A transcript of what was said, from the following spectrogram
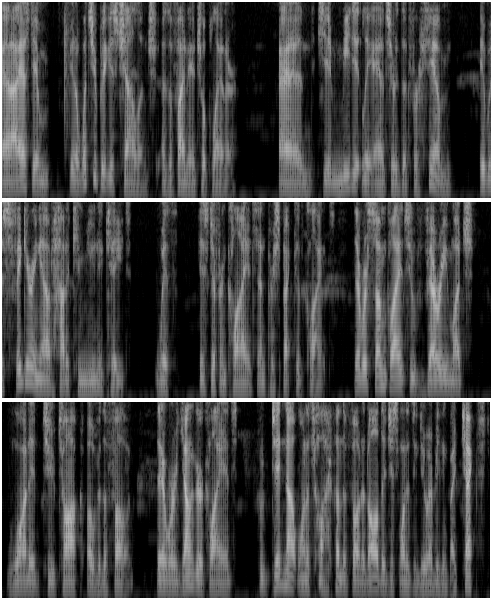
and I asked him, you know, what's your biggest challenge as a financial planner? And he immediately answered that for him, it was figuring out how to communicate with his different clients and prospective clients. There were some clients who very much wanted to talk over the phone there were younger clients who did not want to talk on the phone at all. They just wanted to do everything by text,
